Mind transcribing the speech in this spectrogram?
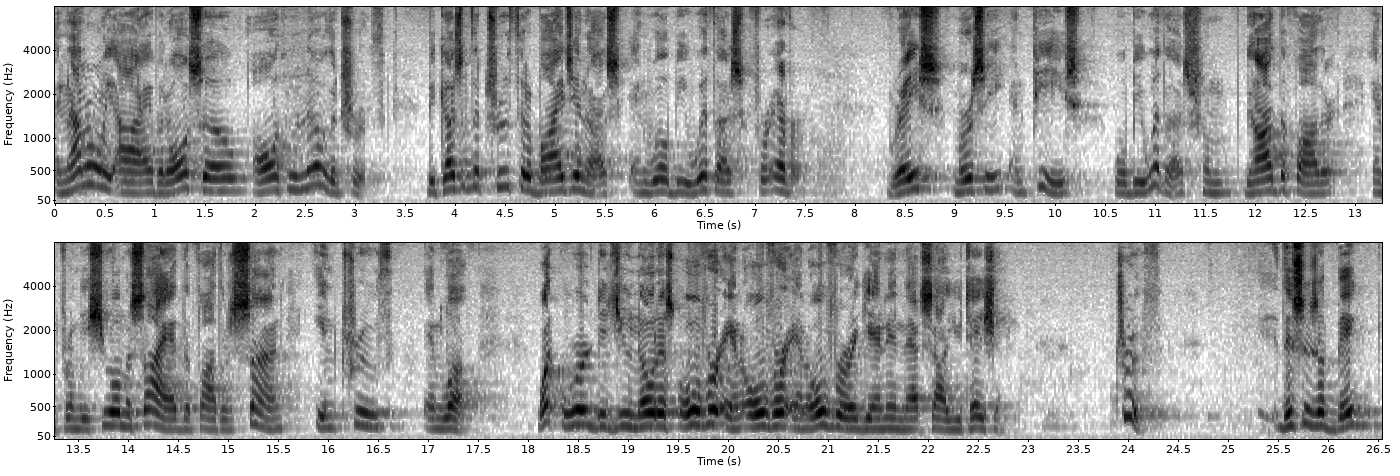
and not only I, but also all who know the truth, because of the truth that abides in us and will be with us forever. Grace, mercy, and peace will be with us from God the Father and from Yeshua Messiah, the Father's Son, in truth and love. What word did you notice over and over and over again in that salutation? Truth. This is a big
